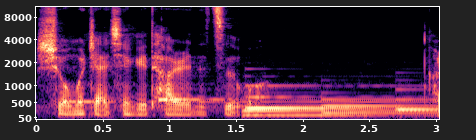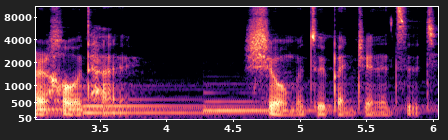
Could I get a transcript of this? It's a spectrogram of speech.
是我们展现给他人的自我，而后台是我们最本真的自己。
